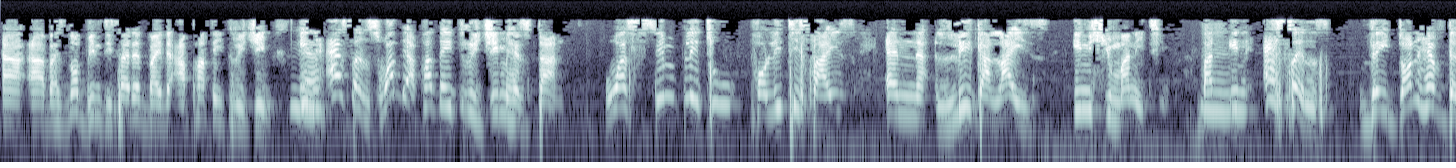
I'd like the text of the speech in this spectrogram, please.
uh, uh, has not been decided by the apartheid regime. In essence, what the apartheid regime has done was simply to politicize and legalize inhumanity. But in essence, they don't have the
